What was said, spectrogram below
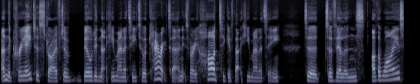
and the creators strive to build in that humanity to a character and it's very hard to give that humanity to to villains otherwise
